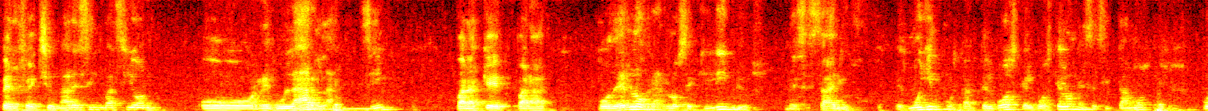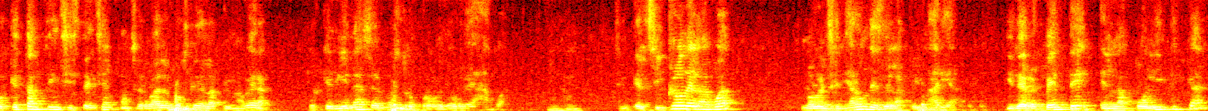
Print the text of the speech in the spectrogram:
perfeccionar esa invasión o regularla, ¿sí? ¿Para que Para poder lograr los equilibrios necesarios. Es muy importante el bosque. El bosque lo necesitamos. ¿Por qué tanta insistencia en conservar el bosque de la primavera? Porque viene a ser nuestro proveedor de agua. El ciclo del agua nos lo enseñaron desde la primaria. Y de repente en la política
